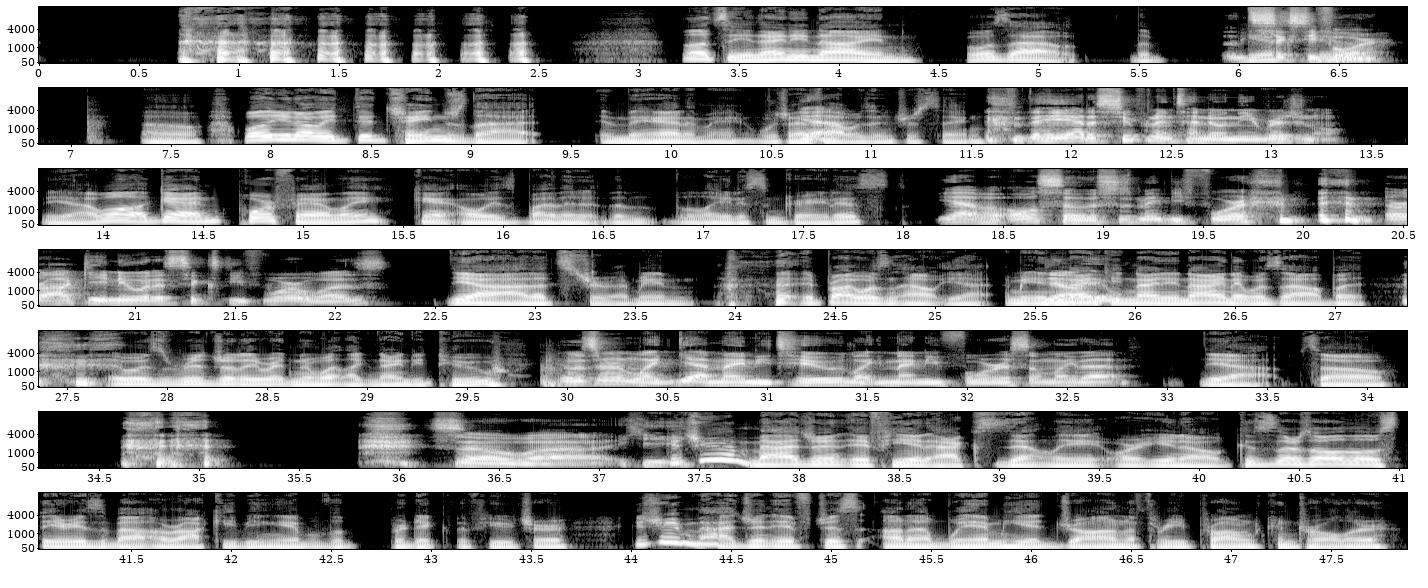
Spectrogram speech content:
Let's see, 99. What was out? The 64. Oh, well, you know, they did change that in the anime, which I Yeah. thought was interesting. they had a Super Nintendo in the original. Yeah, well, again, poor family can't always buy the the, the latest and greatest. Yeah, but also this was made before Araki knew what a 64 was. Yeah, that's true. I mean, it probably wasn't out yet. I mean, in Yeah, 1999 it was out, but it was originally written in what, like 92? It was around like yeah, 92, like 94 or something like that. Yeah. So, so uh he could you imagine if he had accidentally, or you know, because there's all those theories about Araki being able to predict the future. Could you imagine if just on a whim he had drawn a three pronged controller?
